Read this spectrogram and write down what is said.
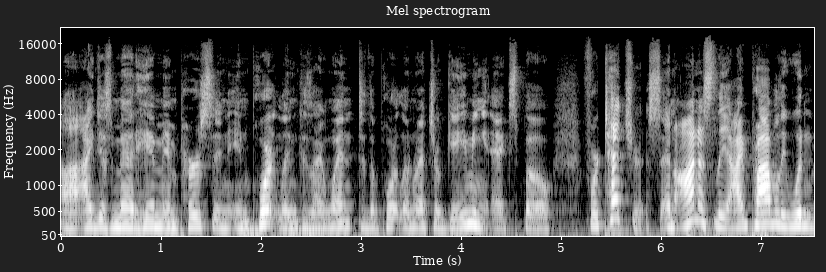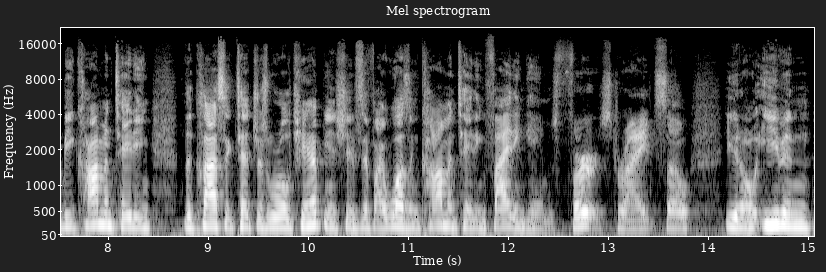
Uh, I just met him in person in Portland because I went to the Portland Retro Gaming Expo for Tetris. And honestly, I probably wouldn't be commentating the Classic Tetris World Championships if I wasn't commentating fighting games first, right? So, you know, even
